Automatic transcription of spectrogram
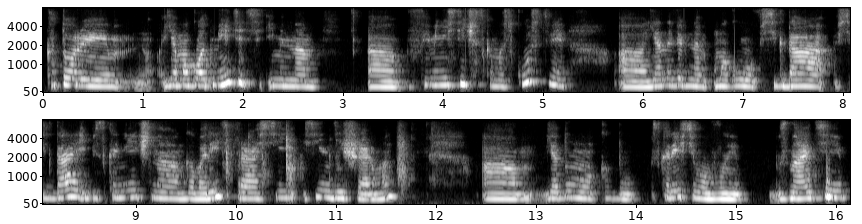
которые я могу отметить именно а, в феминистическом искусстве, а, я, наверное, могу всегда, всегда и бесконечно говорить про Си, Синди Шерман. Я думаю, как бы, скорее всего, вы знаете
